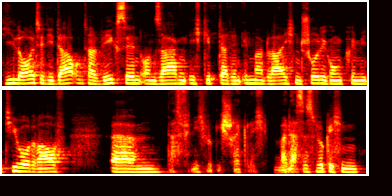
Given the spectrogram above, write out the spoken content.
die Leute, die da unterwegs sind und sagen, ich gebe da den immer gleichen, Entschuldigung, Primitivo drauf, ähm, das finde ich wirklich schrecklich. Weil das ist wirklich ein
